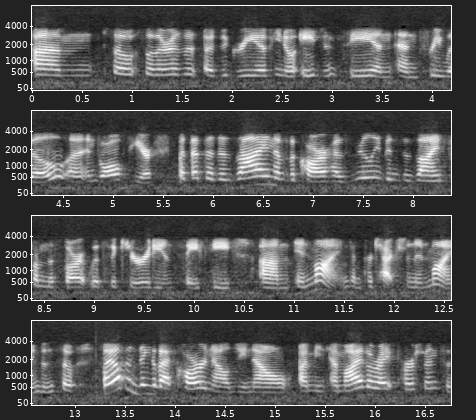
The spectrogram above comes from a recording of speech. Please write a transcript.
Um, so, so there is a, a degree of you know agency and, and free will uh, involved here, but that the design of the car has really been designed from the start with security and safety um, in mind and protection in mind. And so, so I often think of that car analogy. Now, I mean, am I the right person to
